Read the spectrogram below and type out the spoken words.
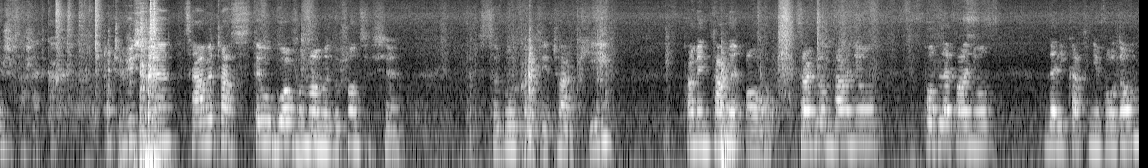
ryż w saszetkach. Oczywiście cały czas z tyłu głowy mamy duszące się z cebulką pieczarki. Pamiętamy o zaglądaniu, podlewaniu delikatnie wodą.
